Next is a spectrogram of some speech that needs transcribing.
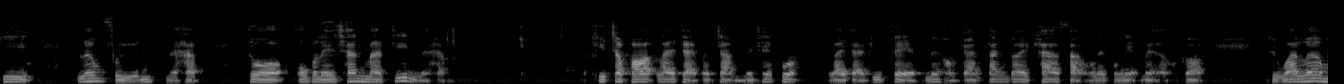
ที่เริ่มฟื้นนะครับ ตัว operation margin นะครับ คิดเฉพาะรายจ่ายประจำไม่ใช่พวกรายจ่ายพิเศษ เรื่องของการตั้งด้อยค่าเสาอะไรพวกเนี้ยไม่เอาก็ถือว่าเริ่ม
